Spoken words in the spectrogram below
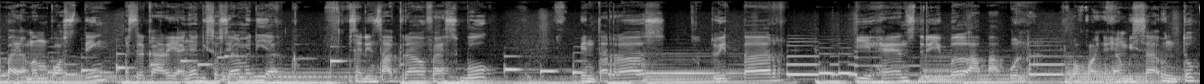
apa ya memposting hasil karyanya di sosial media bisa di Instagram, Facebook, Pinterest, Twitter, Behance, Dribble apa pun lah pokoknya yang bisa untuk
